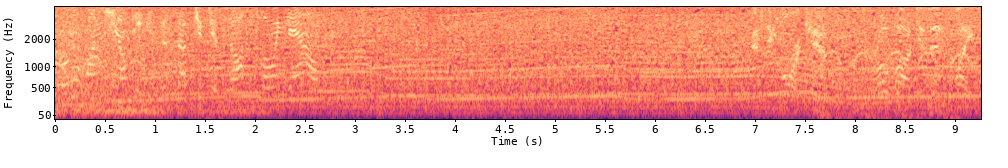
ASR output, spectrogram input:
Photo 1 County. The not slowing down. Fifty-four Captain. Roadblock is in place.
